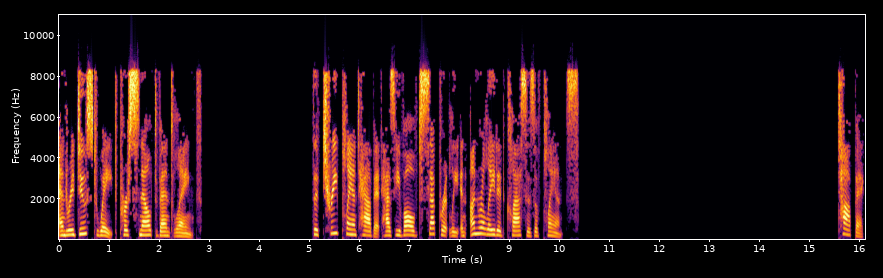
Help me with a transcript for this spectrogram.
and reduced weight per snout vent length. The tree plant habit has evolved separately in unrelated classes of plants. Topic:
